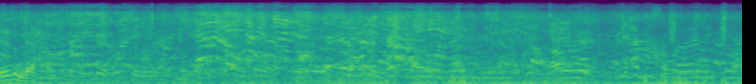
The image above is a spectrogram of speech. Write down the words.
لازم مليح أنا حاب نصور هذه روحية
